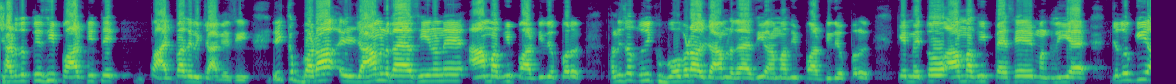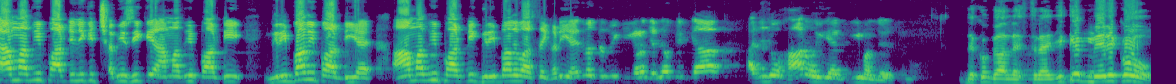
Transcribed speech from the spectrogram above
ਛੱਡ ਦਿੱਤੀ ਸੀ, ਪਾਰਟੀ ਤੇ ਭਾਜਪਾ ਦੇ ਵਿੱਚ ਆ ਗਏ ਸੀ। ਇੱਕ ਬੜਾ ਇਲਜ਼ਾਮ ਲਗਾਇਆ ਸੀ ਇਹਨਾਂ ਨੇ ਆਮ ਆਦਮੀ ਪਾਰਟੀ ਦੇ ਉੱਪਰ। ਫਲੀ ਸਾਹਿਬ, ਤੁਸੀਂ ਇੱਕ ਬਹੁਤ ਬੜਾ ਇਲਜ਼ਾਮ ਲਗਾਇਆ ਸੀ ਆਮ ਆਦਮੀ ਪਾਰਟੀ ਦੇ ਉੱਪਰ ਕਿ ਮੇਰੇ ਤੋਂ ਆਮ ਆਦਮੀ ਪੈਸੇ ਮੰਗਦੀ ਹੈ। ਜਦੋਂ ਕਿ ਆਮ ਆਦਮੀ ਪਾਰਟੀ ਦੀ ਇੱਕ ਛਵੀ ਸੀ ਕਿ ਆਮ ਆਦਮੀ ਪਾਰਟੀ ਗਰੀਬਾਂ ਦੀ ਪਾਰਟੀ ਹੈ। ਆਮ ਆਦਮੀ ਪਾਰਟੀ ਗਰੀਬਾਂ ਦੇ ਵਾਸਤੇ ਖੜੀ ਹੈ। ਇਹਦੇ ਵਾਸਤੇ ਤੁਸੀਂ ਕੀ ਕਹਿਣਾ ਚਾਹੁੰਦੇ ਹੋ ਕਿ ਕਿਆ ਅੱਜ ਜੋ ਹਾਰ ਹੋਈ ਹੈ, ਕੀ ਮੰਨਦੇ ਹੋ ਦੇਖੋ, ਗੱਲ ਇਸ ਤਰ੍ਹਾਂ ਜੀ ਕਿ ਮੇਰੇ ਕੋਲੋਂ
